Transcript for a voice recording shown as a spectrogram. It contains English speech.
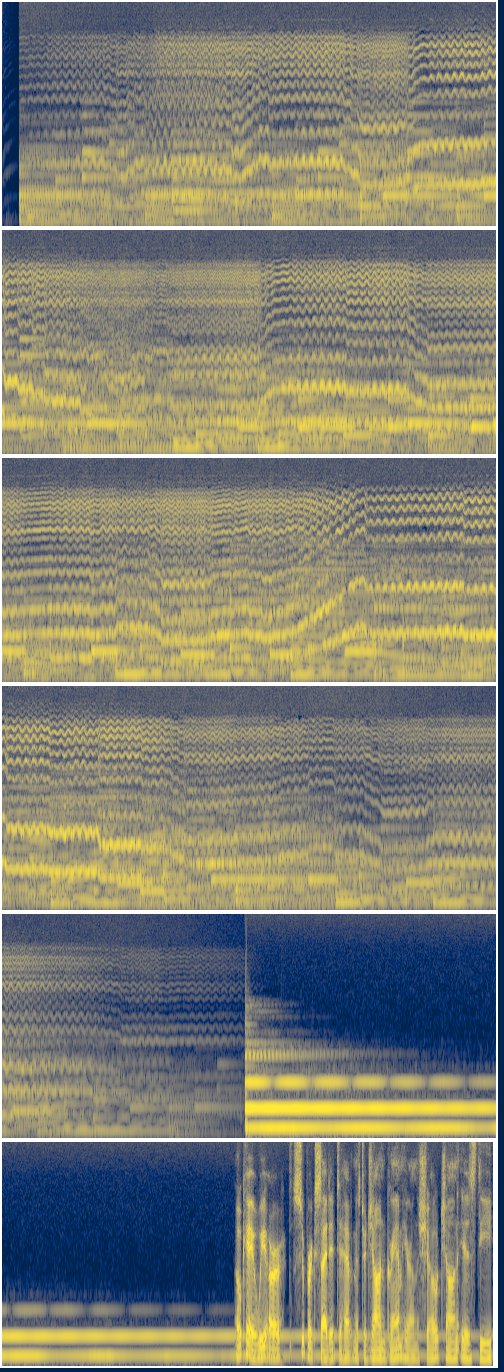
Okay, we are super excited to have Mr. Jon Graham here on the show. Jon is the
